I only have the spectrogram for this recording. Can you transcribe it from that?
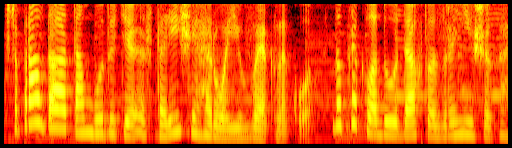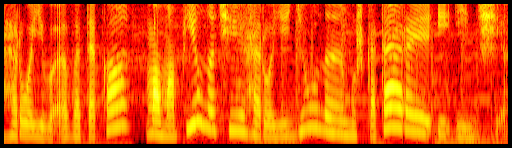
Щоправда, там будуть старіші герої виклику. До прикладу, дехто з раніших героїв ВТК, Мама Півночі, Герої Дюни, Мушкетери і інші,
